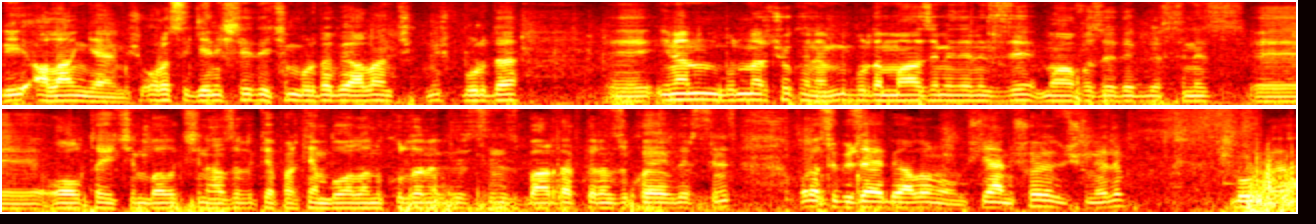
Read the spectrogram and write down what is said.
bir alan gelmiş. Orası genişlediği için burada bir alan çıkmış. Burada e, inanın bunlar çok önemli. Burada malzemelerinizi muhafaza edebilirsiniz. E, olta için, balık için hazırlık yaparken bu alanı kullanabilirsiniz. Bardaklarınızı koyabilirsiniz. Burası güzel bir alan olmuş. Yani şöyle düşünelim. Burada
